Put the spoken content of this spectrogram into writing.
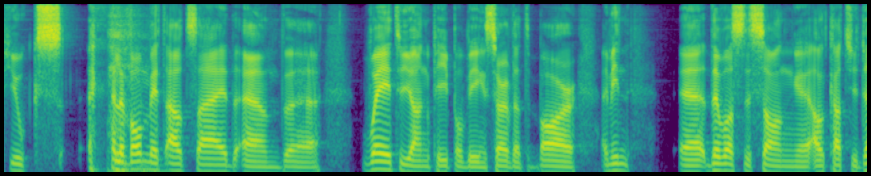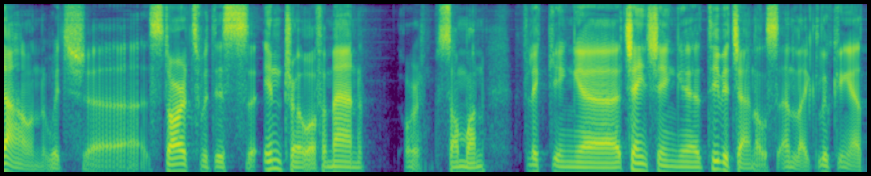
pukes eller vomit outside and uh, way too young people being served at the bar. I mean. Uh, there was the song uh, "I'll Cut You Down," which uh, starts with this intro of a man or someone flicking, uh, changing uh, TV channels and like looking at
